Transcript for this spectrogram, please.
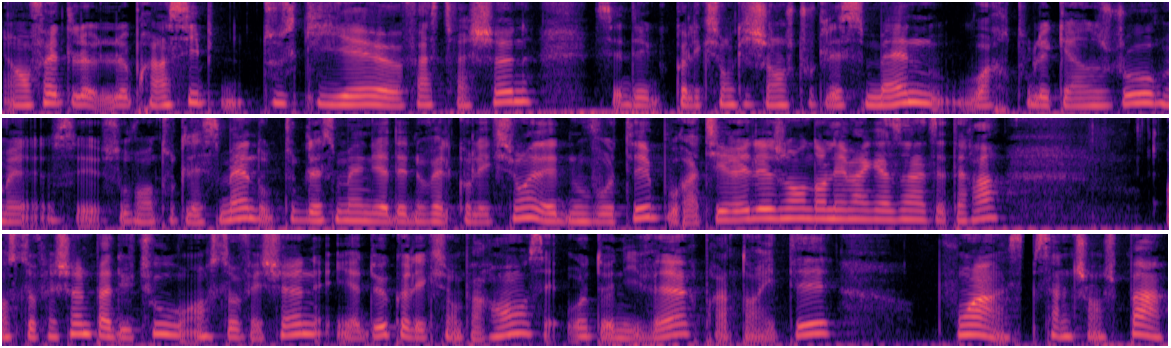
Et en fait, le, principe de tout ce qui est euh, fast fashion, c'est des collections qui changent toutes les semaines, voire tous les 15 jours, mais c'est souvent toutes les semaines. Donc, toutes les semaines, il y a des nouvelles collections, il y a des nouveautés pour attirer les gens dans les magasins, etc. En slow fashion, pas du tout. En slow fashion, il y a deux collections par an, c'est automne-hiver, printemps-été. Point, ça ne change pas.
